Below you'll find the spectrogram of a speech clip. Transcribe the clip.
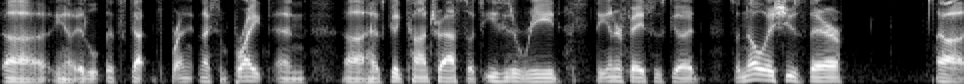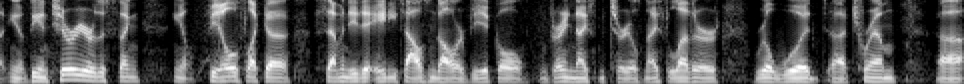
uh, you know it, it's got it's bright, nice and bright and uh, has good contrast, so it's easy to read. The interface is good, so no issues there. Uh, you know, the interior of this thing, you know, feels like a seventy to eighty thousand dollar vehicle. Very nice materials, nice leather, real wood uh, trim. Uh,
